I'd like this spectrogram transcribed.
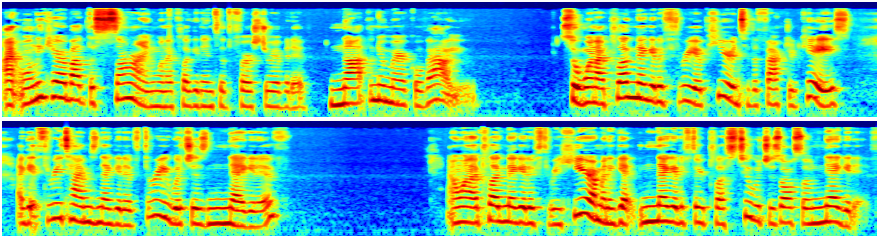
I only care about the sign when I plug it into the first derivative, not the numerical value. So when I plug negative 3 up here into the factored case, I get 3 times negative 3, which is negative. And when I plug negative 3 here, I'm going to get negative 3 plus 2, which is also negative.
